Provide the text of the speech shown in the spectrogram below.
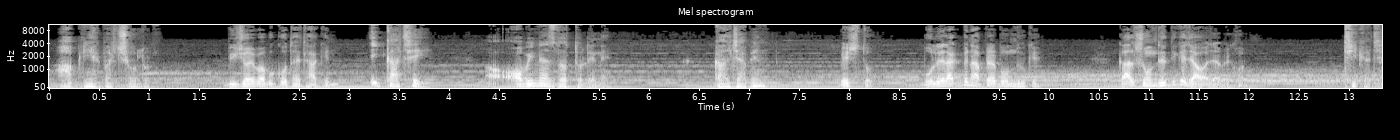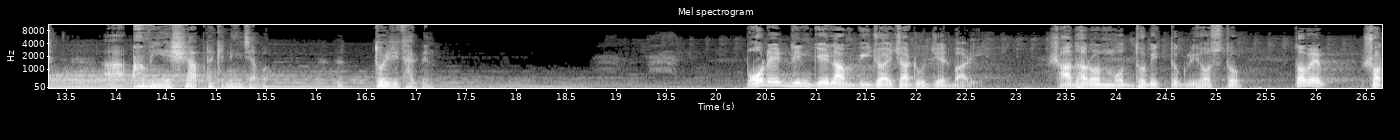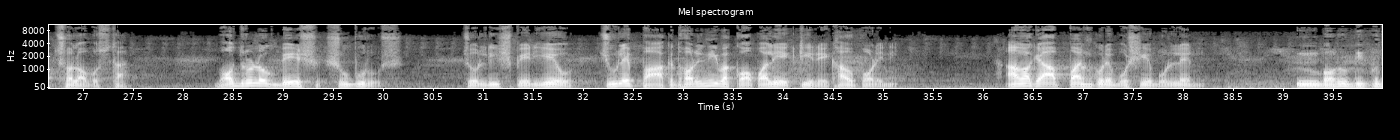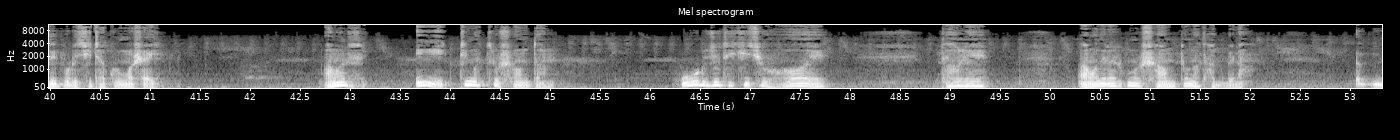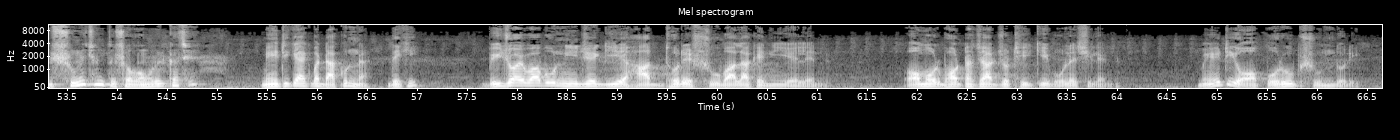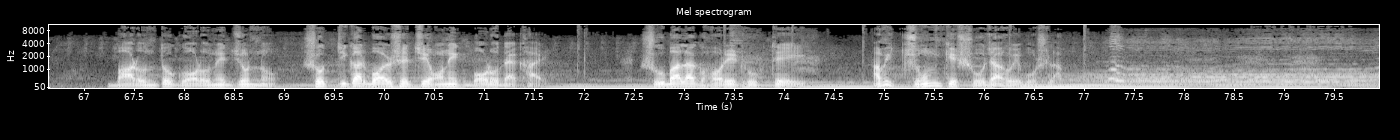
আপনি একবার চলুন। বিজয়বাবু কোথায় থাকেন? এই কাছেই অবিনাশ দত্ত লেনে। কাল যাবেন? বেশ তো বলে রাখবেন আপনার বন্ধুকে। কাল সন্ধ্যের দিকে যাওয়া যাবে এখন। ঠিক আছে আমি এসে আপনাকে নিয়ে যাব। তৈরি থাকবেন। পরের দিন গেলাম বিজয় চাটুর্যের বাড়ি। সাধারণ মধ্যবিত্ত গৃহস্থ তবে সচ্ছল অবস্থা। ভদ্রলোক বেশ সুপুরুষ। চল্লিশ পেরিয়েও চুলে পাক ধরেনি বা কপালে একটি রেখাও পড়েনি। আমাকে আপ্যায়ন করে বসিয়ে বললেন বড় বিপদে পড়েছি ঠাকুরমশাই। আমার এই একটিমাত্র সন্তান। ওর যদি কিছু হয় তাহলে আমাদের আর কোনো সান্ত্বনা থাকবে না। শুনেছেন তো সব অমরের কাছে? মেয়েটিকে একবার ডাকুন না দেখি। বিজয়বাবু নিজে গিয়ে হাত ধরে সুবালাকে নিয়ে এলেন। অমর ভট্টাচার্য ঠিকই বলেছিলেন মেয়েটি অপরূপ সুন্দরী। বাড়ন্ত গড়নের জন্য সত্যিকার বয়সের চেয়ে অনেক বড় দেখায়। সুবালা ঘরে ঢুকতেই আমি চমকে সোজা হয়ে বসলাম।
